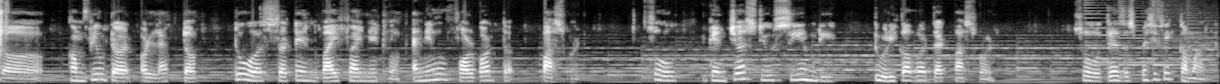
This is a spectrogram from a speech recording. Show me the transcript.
the computer or laptop to a certain Wi-Fi network and you forgot the password. So can just use CMD to recover that password. So there's a specific command.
